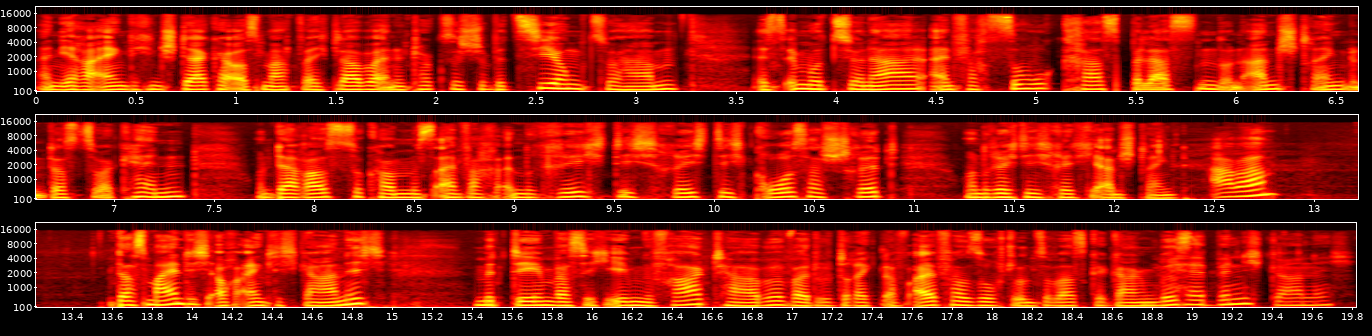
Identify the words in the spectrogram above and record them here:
an ihrer eigentlichen Stärke ausmacht. Weil ich glaube, eine toxische Beziehung zu haben, ist emotional einfach so krass belastend und anstrengend und das zu erkennen und da rauszukommen, ist einfach ein richtig, richtig großer Schritt und richtig, richtig anstrengend. Aber das meinte ich auch eigentlich gar nicht mit dem, was ich eben gefragt habe, weil du direkt auf Eifersucht und sowas gegangen bist. Hä, bin ich gar nicht.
